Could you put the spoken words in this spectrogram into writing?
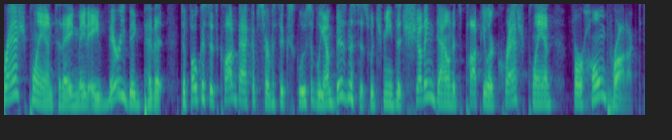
CrashPlan today made a very big pivot to focus its cloud backup service exclusively on businesses, which means it's shutting down its popular CrashPlan for Home product.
